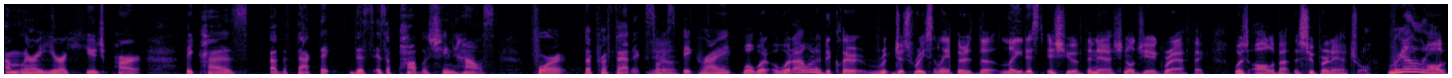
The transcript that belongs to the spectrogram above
um, Larry, you're a huge part because of the fact that this is a publishing house for the prophetic, so to speak, right? Well, what, what I want to declare re- just recently, there's the latest issue of the National Geographic was all about the supernatural. Really? All,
